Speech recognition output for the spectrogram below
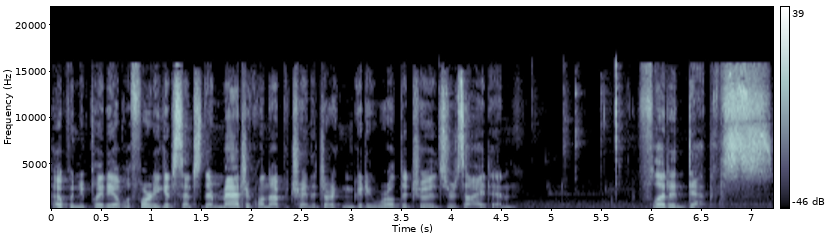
I hope when you play Diablo 4, you get a sense of their magic while not betraying the dark and gritty world the Druids reside in. Flooded Depths.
